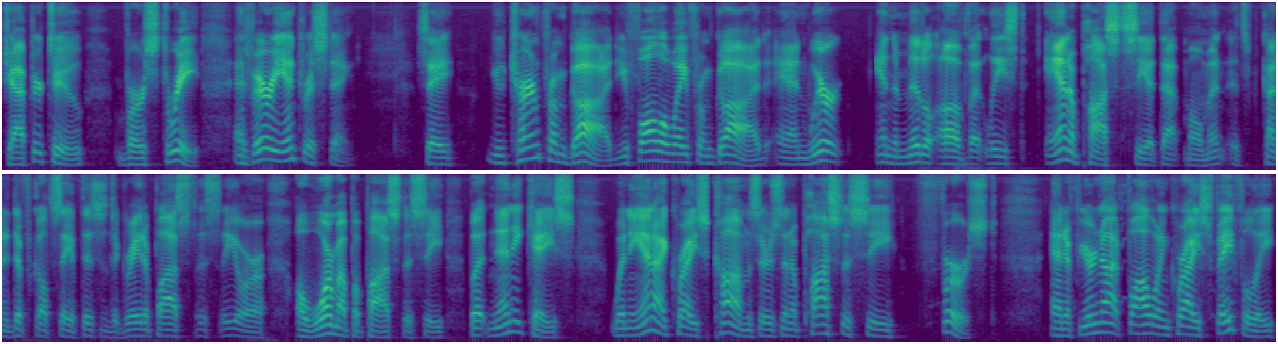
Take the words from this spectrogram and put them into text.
chapter 2 verse 3. And it's very interesting. Say you turn from God, you fall away from God, and we're in the middle of at least an apostasy at that moment. It's kind of difficult to say if this is the great apostasy or a warm up apostasy, but in any case, when the Antichrist comes, there's an apostasy first. And if you're not following Christ faithfully,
